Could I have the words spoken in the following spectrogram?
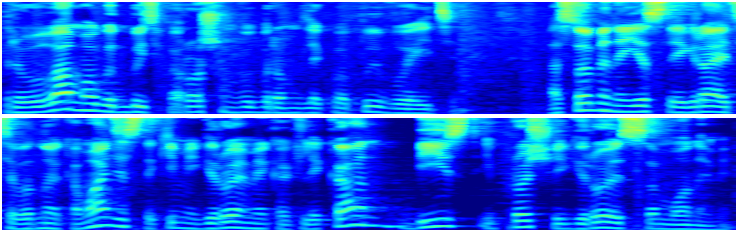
Травова могут быть хорошим выбором для квопы в вейте. Особенно если играете в одной команде с такими героями как Ликан, Бист и прочие герои с самонами.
